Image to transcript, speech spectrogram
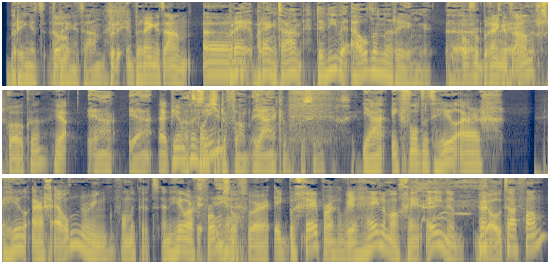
breng, het, Dan- breng het aan. Bre- breng het aan. Ehm, Breng, breng het aan. De nieuwe Elden Ring. eh, over breng het aan gesproken. Ja. Ja, ja. Heb je hem Wat gezien? vond je ervan? Ja, ik heb hem gezien. gezien. ja, ik vond het heel erg heel erg Elden Ring, vond ik het. En heel erg From Ja. Software. Ik begreep er weer helemaal geen ene jota van.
